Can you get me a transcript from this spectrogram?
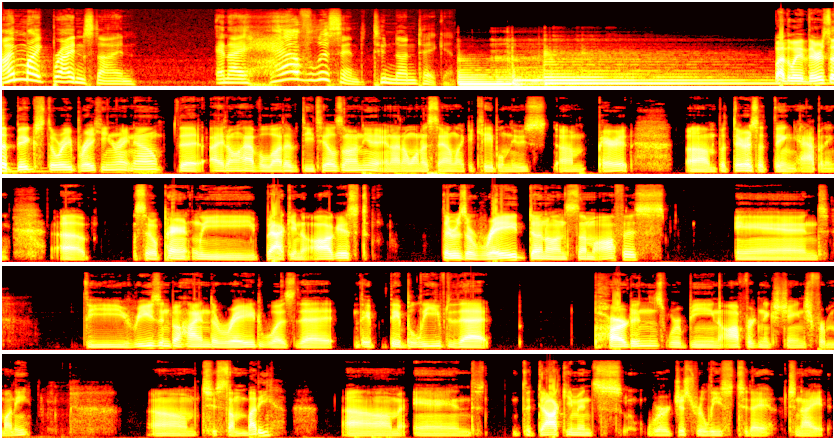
I'm Mike Bridenstine, and I have listened to None Taken. By the way, there's a big story breaking right now that I don't have a lot of details on yet, and I don't want to sound like a cable news um, parrot, um, but there is a thing happening. Uh, so apparently, back in August, there was a raid done on some office, and the reason behind the raid was that they they believed that pardons were being offered in exchange for money um, to somebody um, and the documents were just released today tonight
